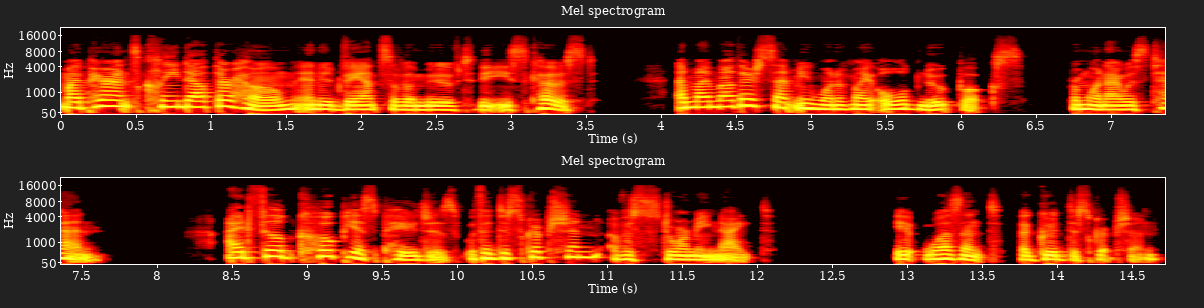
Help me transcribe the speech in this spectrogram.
My parents cleaned out their home in advance of a move to the East Coast, and my mother sent me one of my old notebooks from when I was 10. I had filled copious pages with a description of a stormy night. It wasn't a good description,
